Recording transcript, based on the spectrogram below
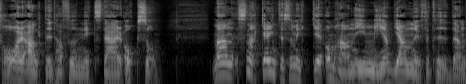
far alltid har funnits där också. Man snackar inte så mycket om han i median nu för tiden.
